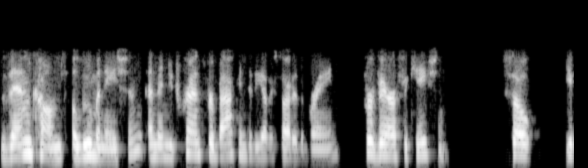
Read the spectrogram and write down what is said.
Then comes illumination, and then you transfer back into the other side of the brain for verification. So you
